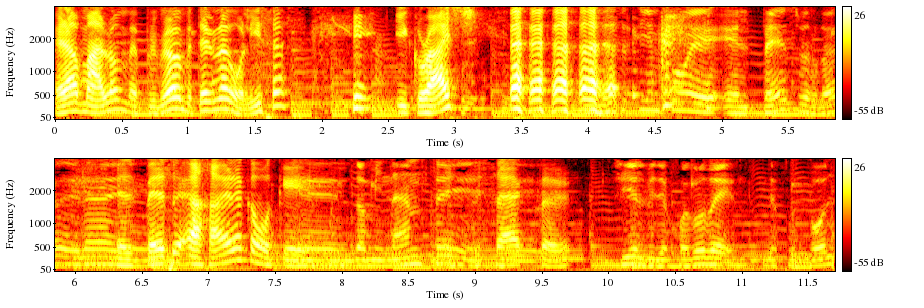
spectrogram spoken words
Era malo, me, primero me metieron a golizas y Crash. En ese tiempo eh, el PES, ¿verdad? Era El eh, PC, ajá, era como que... el dominante. Es- este, exacto. sí, el videojuego de, de fútbol.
